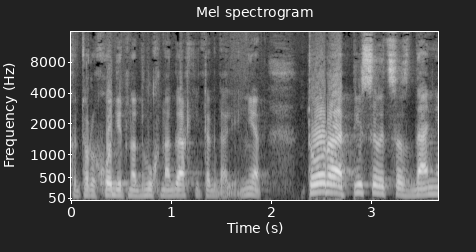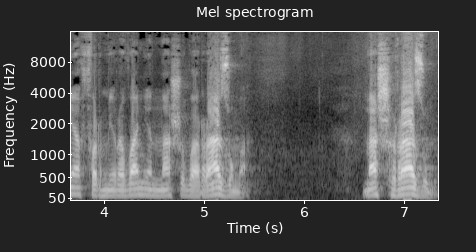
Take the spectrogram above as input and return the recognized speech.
который ходит на двух ногах и так далее. Нет. Тора описывает создание, формирование нашего разума. Наш разум.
